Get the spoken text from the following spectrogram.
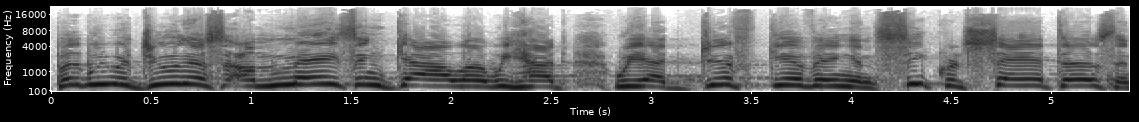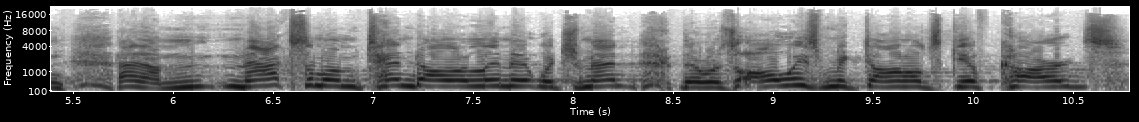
But we would do this amazing gala. We had, we had gift giving and secret Santas and, and a maximum $10 limit, which meant there was always McDonald's gift cards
